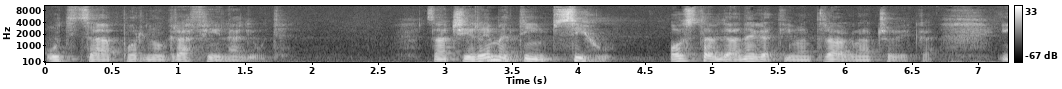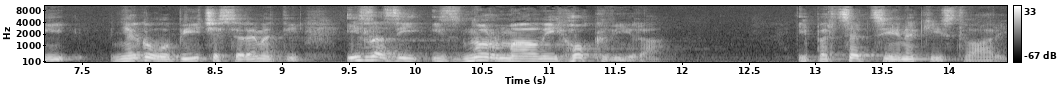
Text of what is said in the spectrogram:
uticaja pornografije na ljude. Znači, remetim psihu ostavlja negativan trag na čovjeka i njegovo biće se remeti, izlazi iz normalnih okvira, i percepcije nekih stvari.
